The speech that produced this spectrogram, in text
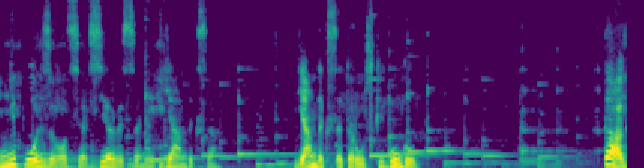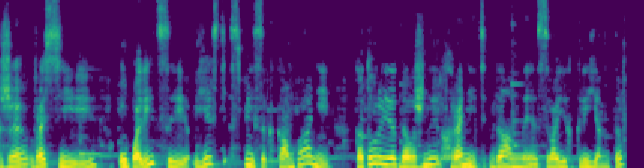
не пользовался сервисами Яндекса. Яндекс – это русский Google. Также в России у полиции есть список компаний, которые должны хранить данные своих клиентов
